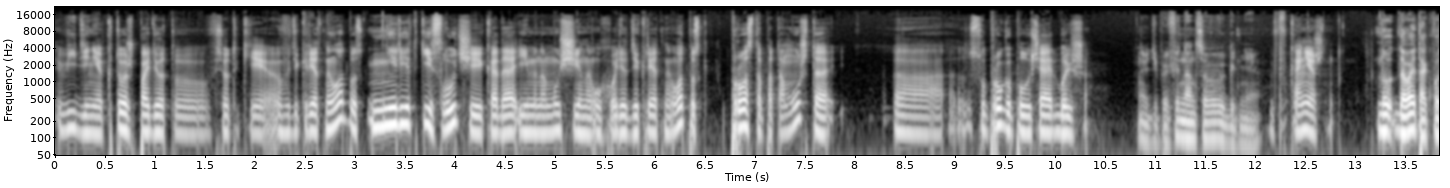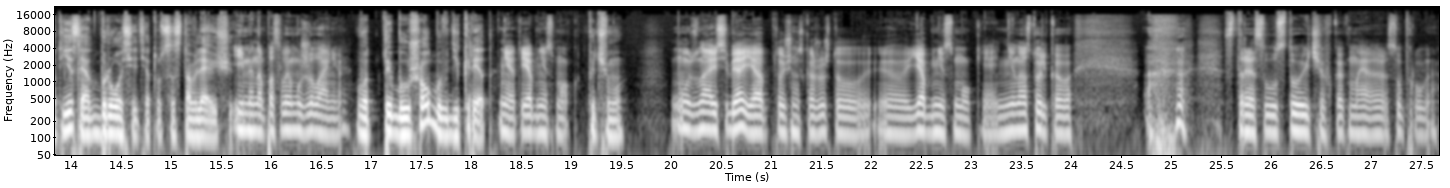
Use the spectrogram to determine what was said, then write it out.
видение, кто же пойдет все-таки в декретный отпуск, нередки случаи, когда именно мужчина уходит в декретный отпуск просто потому, что э, супруга получает больше. ну, типа, финансово выгоднее. Конечно, Ну давай так, вот если отбросить эту составляющую, именно по своему желанию. вот ты бы ушел бы в декрет? Нет, я бы не смог. Почему? Ну, знаю себя, я точно скажу, что э, я бы не смог. Я не настолько стрессоустойчив, как моя супруга.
